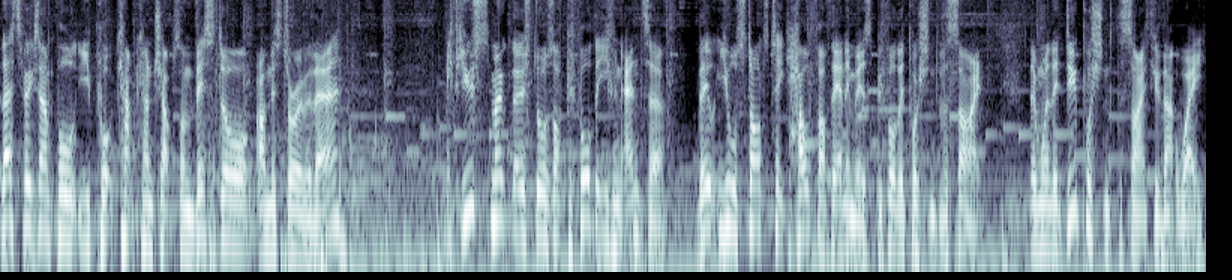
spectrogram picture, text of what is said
Let's, for example, you put Kapkan traps on this door and this door over there. If you smoke those doors off before they even enter, they, you will start to take health off the enemies before they push into the site. Then when they do push into the site through that way,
